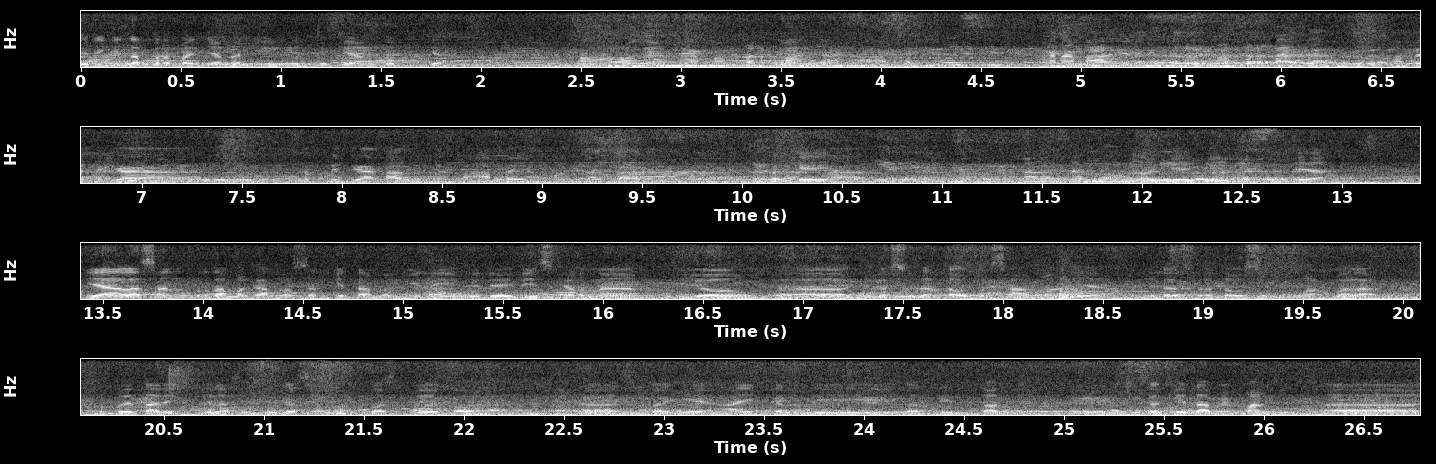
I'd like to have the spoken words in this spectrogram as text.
jadi kita perpanjangan ini untuk yang ketiga. alasannya memperpanjang apa? Kenapa akhirnya terus memperpanjang sampai tiga ketiga kalinya Pak? Apa yang mendasar? Oke. alasan Oke, memilih Dedis ya. Ya alasan pertama kan alasan kita memilih The karena beliau eh, kita sudah tahu bersama ya, kita sudah tahu semua. Bala seperti tadi dijelasin juga sama bos, beliau tahu eh, sebagai ikon di badminton. Juga kita memang eh,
